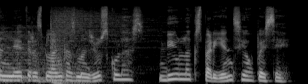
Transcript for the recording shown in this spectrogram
En lletres blanques majúscules, viu l'experiència UPC.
